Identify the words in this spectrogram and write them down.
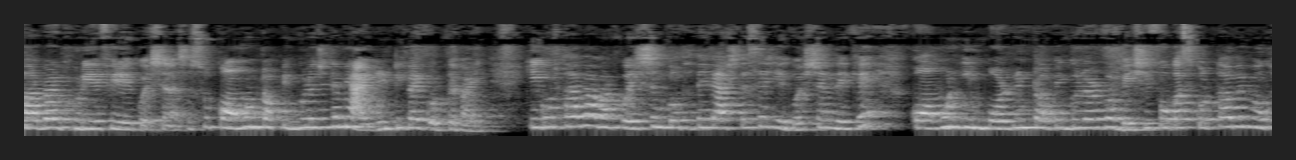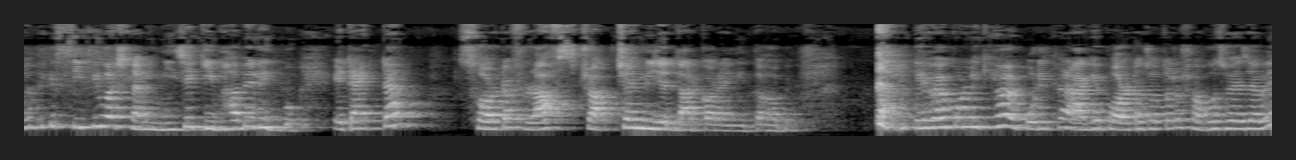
বারবার ঘুরিয়ে ফিরিয়ে কোয়েশ্চেন আসে। সো কমন টপিকগুলো যদি আমি আইডেন্টিফাই করতে পারি, কি করতে হবে? আমার কোয়েশ্চেন কোথা থেকে আসতেছে? সেই কোয়েশ্চেন দেখে কমন ইম্পর্টেন্ট টপিকগুলোর উপর বেশি ফোকাস করতে হবে এবং ওখান থেকে সিকিউ আসলে আমি নিজে কীভাবে লিখব, এটা একটা সর্ট অফ রাফ স্ট্রাকচার নিজের দাঁড় করায় নিতে হবে। এভাবে করলে কি হয়? পরীক্ষার আগে পড়াটা যতটা সহজ হয়ে যাবে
